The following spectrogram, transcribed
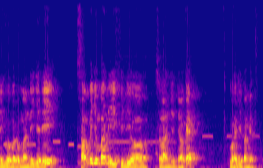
Ini gua baru mandi jadi sampai jumpa di video selanjutnya, oke? Okay? Gua Haji pamit.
